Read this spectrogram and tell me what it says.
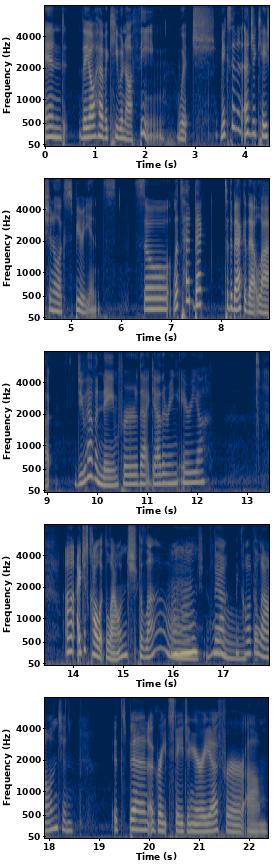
And they all have a Keweenaw theme, which makes it an educational experience. So let's head back to the back of that lot. Do you have a name for that gathering area? Uh, I just call it the lounge. The lounge. Yeah, we call it the lounge, and it's been a great staging area for um,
